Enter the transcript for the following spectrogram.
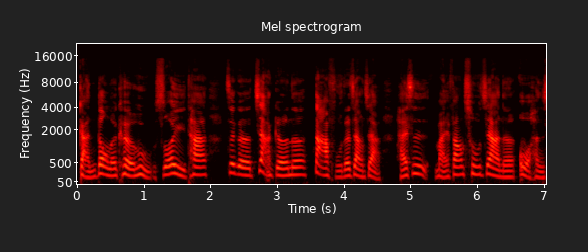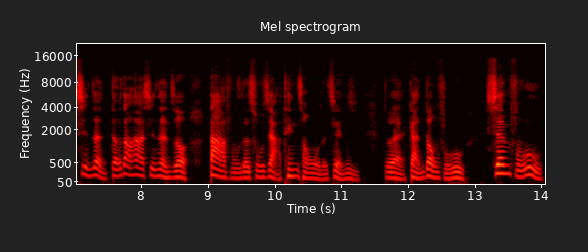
感动了客户，所以他这个价格呢大幅的降价，还是买方出价呢？我、很信任，得到他的信任之后，大幅的出价，听从我的建议，对？感动服务，先服务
